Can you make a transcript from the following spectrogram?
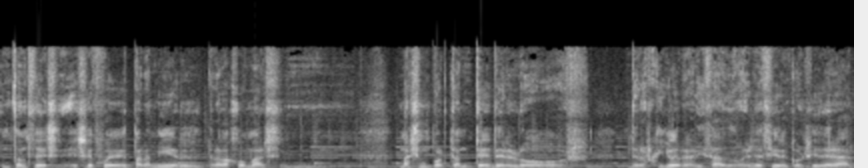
Entonces ese fue para mí el trabajo más, más importante de los, de los que yo he realizado, es decir, el considerar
